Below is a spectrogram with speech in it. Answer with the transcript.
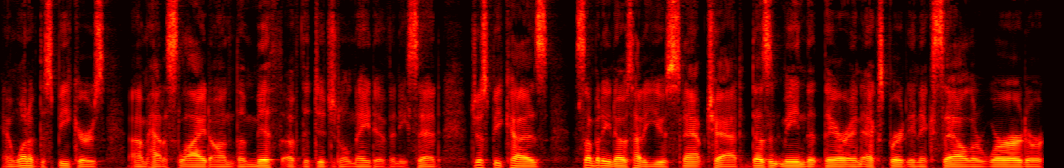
and one of the speakers um, had a slide on the myth of the digital native, and he said just because somebody knows how to use Snapchat doesn't mean that they're an expert in Excel or Word or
